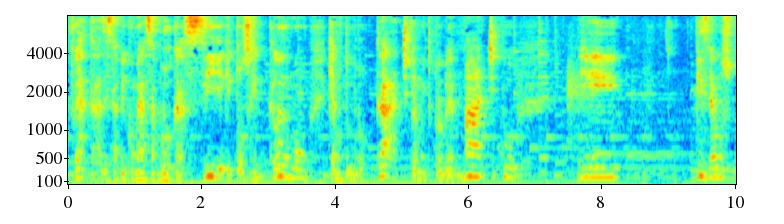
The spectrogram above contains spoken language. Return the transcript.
foi atrás de saber como era essa burocracia que todos reclamam, que é muito burocrático, é muito problemático, e fizemos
